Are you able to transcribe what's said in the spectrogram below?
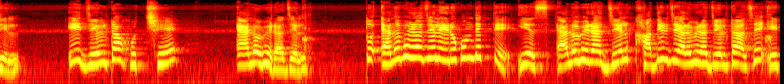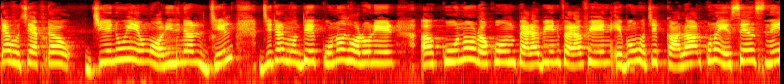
জেল? এই জেলটা হচ্ছে অ্যালোভেরা জেল। তো অ্যালোভেরা জেল এরকম দেখতে? ইয়েস অ্যালোভেরা জেল, খাদির যে অ্যালোভেরা জেলটা আছে, এটা হচ্ছে একটা জেনুইন এবং অরিজিনাল জেল, যেটার মধ্যে কোনো ধরনের কোনো রকম প্যারাবিন প্যারাফিন এবং হচ্ছে কালার কোনো এসেন্স নেই,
